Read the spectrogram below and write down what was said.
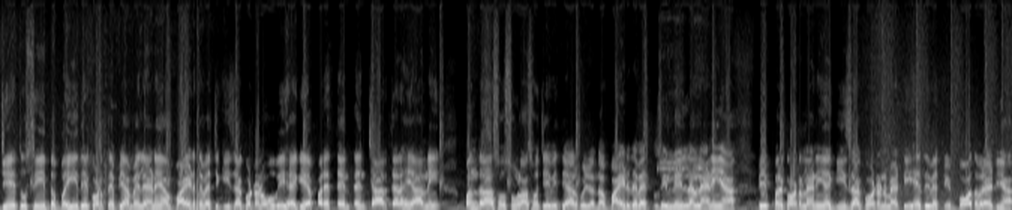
ਜੇ ਤੁਸੀਂ ਦੁਬਈ ਦੇ ਕੁੜਤੇ ਪਜਾਮੇ ਲੈਣੇ ਆ ਵਾਈਟ ਦੇ ਵਿੱਚ ਗੀਜ਼ਾ ਕਾਟਨ ਉਹ ਵੀ ਹੈਗੇ ਆ, ਪਰ ਇਹ 3 3 4 4000 ਨਹੀਂ 1500 1600 ਚ ਇਹ ਵੀ ਤਿਆਰ ਹੋ ਜਾਂਦਾ। ਵਾਈਟ ਦੇ ਵਿੱਚ ਤੁਸੀਂ ਲੇਲਨ ਲੈਣੀ ਆ ਪੇਪਰ ਕਾਟਨ ਲੈਣੀ ਆ, ਗੀਜ਼ਾ ਕਾਟਨ ਮੈਟੀ ਇਹਦੇ ਵਿੱਚ ਵੀ ਬਹੁਤ ਵੈਰਾਈਟੀਆਂ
